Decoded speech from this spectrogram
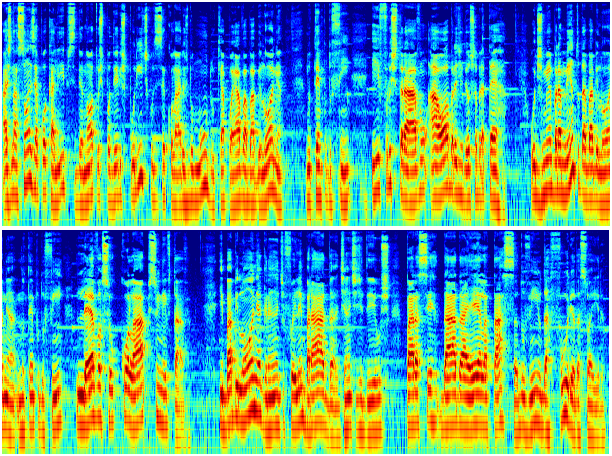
As nações e Apocalipse denotam os poderes políticos e seculares do mundo que apoiava a Babilônia no tempo do fim e frustravam a obra de Deus sobre a terra. O desmembramento da Babilônia no tempo do fim leva ao seu colapso inevitável. E Babilônia grande foi lembrada diante de Deus para ser dada a ela a taça do vinho da fúria da sua ira.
